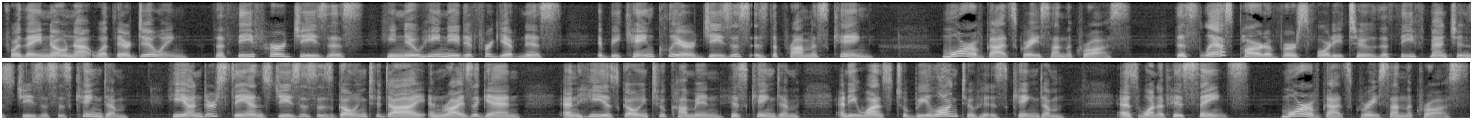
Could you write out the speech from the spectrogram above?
for they know not what they're doing." The thief heard Jesus, he knew he needed forgiveness. It became clear Jesus is the promised king. More of God's grace on the cross. This last part of verse 42, the thief mentions Jesus' kingdom. He understands Jesus is going to die and rise again, and he is going to come in his kingdom, and he wants to belong to his kingdom as one of his saints. More of God's grace on the cross.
